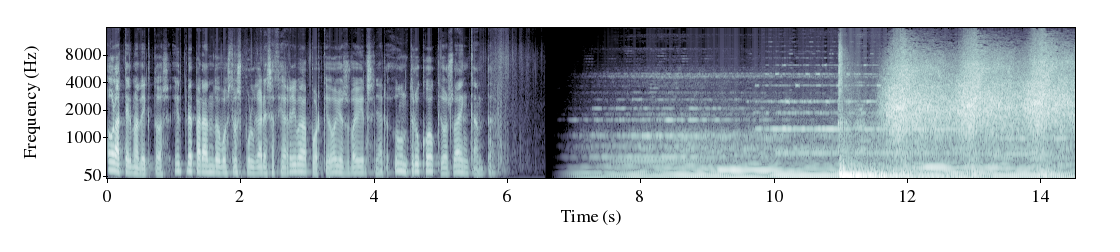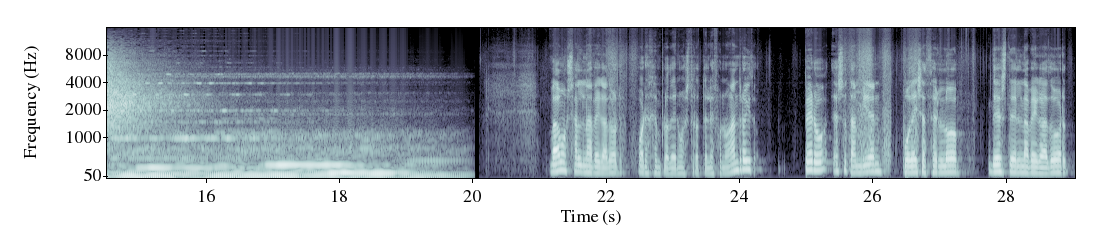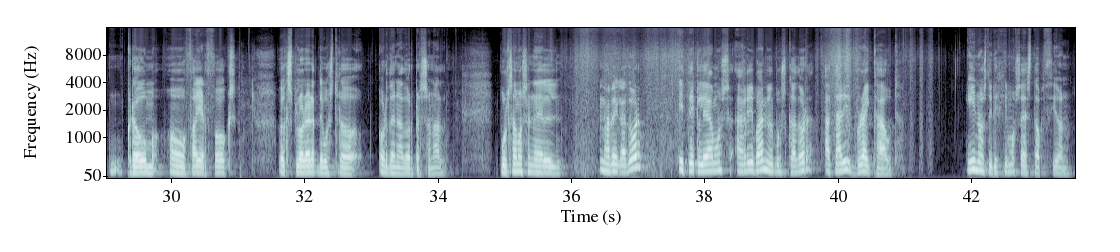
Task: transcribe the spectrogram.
Hola tecnoadictos, id preparando vuestros pulgares hacia arriba porque hoy os voy a enseñar un truco que os va a encantar. Vamos al navegador, por ejemplo, de nuestro teléfono Android, pero eso también podéis hacerlo desde el navegador Chrome o Firefox o Explorer de vuestro ordenador personal. Pulsamos en el navegador y tecleamos arriba en el buscador Atari Breakout y nos dirigimos a esta opción.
